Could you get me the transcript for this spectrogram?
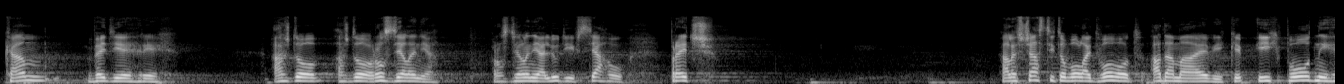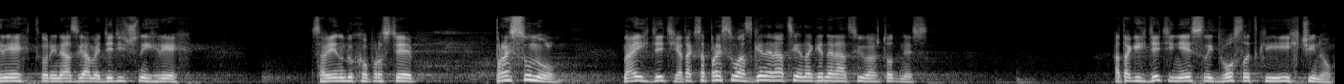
Kam vedie hriech? Až do, až do rozdelenia. Rozdelenia ľudí, vzťahov. Preč. Ale z to bol aj dôvod Adama a Evy. Ich pôvodný hriech, ktorý nazývame dedičný hriech, sa jednoducho proste presunul na ich deti. A tak sa presúva z generácie na generáciu až do dnes. A tak ich deti niesli dôsledky ich činov.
